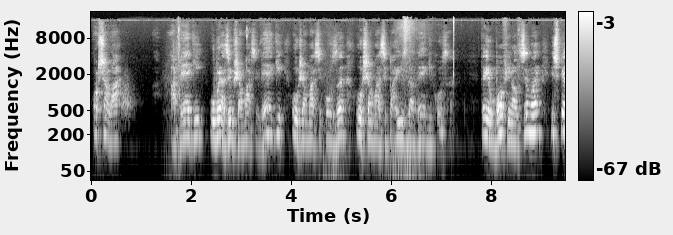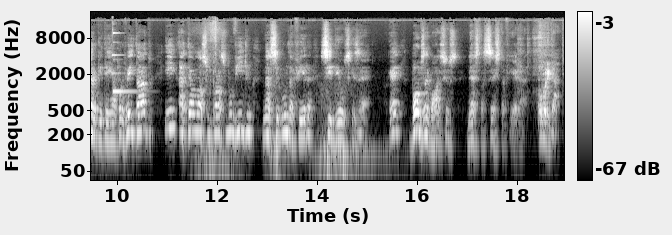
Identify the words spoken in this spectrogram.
Oxalá a VEG, o Brasil chamasse VEG, ou chamasse COSAN, ou chamasse País da VEG COSAN. Tenha um bom final de semana, espero que tenha aproveitado e até o nosso próximo vídeo na segunda-feira, se Deus quiser. Bons negócios nesta sexta-feira. Obrigado.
